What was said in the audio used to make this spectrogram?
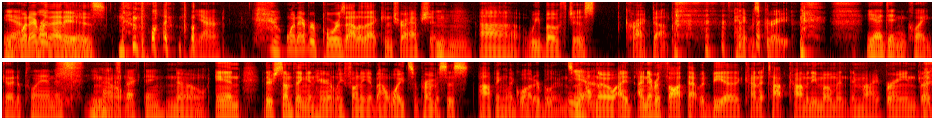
Yeah, whatever blood that pudding. is, blood, yeah. whatever pours out of that contraption, Mm-hmm. uh, we both just cracked up, and it was great. Yeah, it didn't quite go to plan as you No. were expecting. no, and there's something inherently funny about white supremacists popping like water balloons. Yeah. I don't know. I I never thought that would be a kind of top comedy moment in my brain, but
